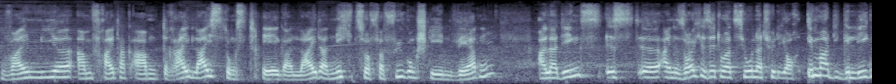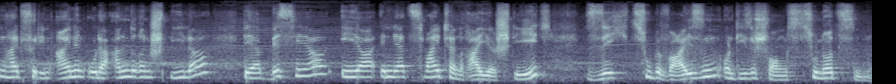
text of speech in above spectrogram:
weil mir am Freitagabend drei Leistungsträger leider nicht zur Verfügung stehen werden. Allerdings ist äh, eine solche Situation natürlich auch immer die Gelegenheit für den einen oder anderen Spieler, der bisher eher in der zweiten Reihe steht, sich zu beweisen und diese Chance zu nutzen.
